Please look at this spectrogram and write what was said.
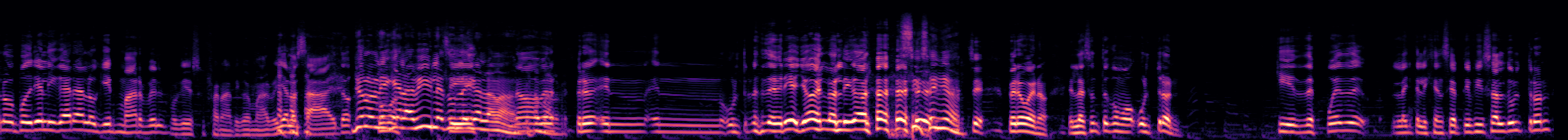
lo podría ligar a lo que es Marvel, porque yo soy fanático de Marvel, ya lo sabes. todo. Yo lo ligué a la Biblia, tú Sí, le ligas a la Mar- No, pero, Marvel. pero en, en Ultron debería yo haberlo ligado a la... Sí, señor. Sí, pero bueno, el asunto como Ultron, que después de la inteligencia artificial de Ultron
